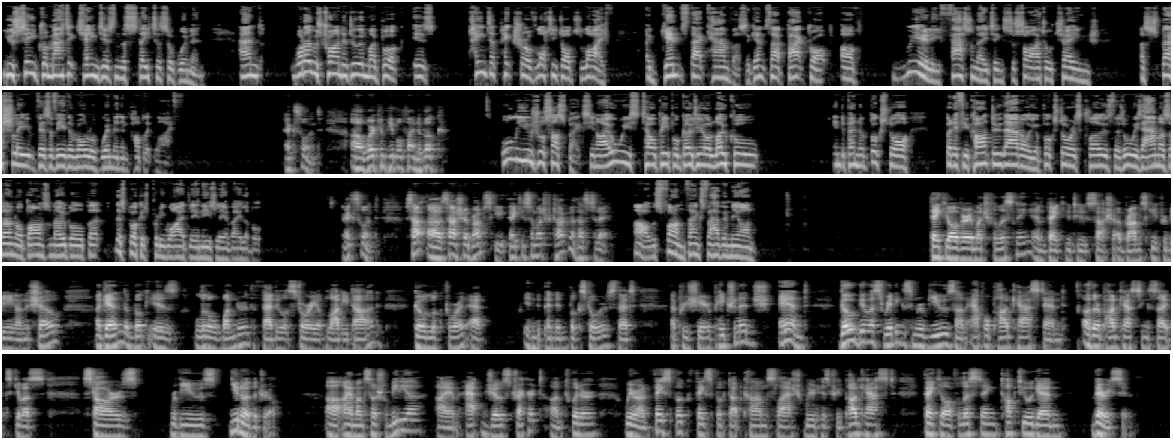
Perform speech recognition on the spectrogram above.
you see dramatic changes in the status of women. And what I was trying to do in my book is paint a picture of Lottie Dod's life against that canvas, against that backdrop of really fascinating societal change, especially vis a vis the role of women in public life. Excellent. Uh, where can people find a book? All the usual suspects. You know, I always tell people go to your local independent bookstore but if you can't do that or your bookstore is closed, there's always Amazon or Barnes and Noble. But this book is pretty widely and easily available. Excellent. Sa- uh, Sasha Abramsky, thank you so much for talking with us today. Oh, it was fun. Thanks for having me on. Thank you all very much for listening, and thank you to Sasha Abramsky for being on the show. Again, the book is Little Wonder The Fabulous Story of Lottie Dod. Go look for it at independent bookstores that appreciate your patronage. And Go give us ratings and reviews on Apple Podcast and other podcasting sites. Give us stars, reviews. You know the drill. Uh, I am on social media. I am at Joe Streckert on Twitter. We are on Facebook, facebook.com slash Weird History Podcast. Thank you all for listening. Talk to you again very soon.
